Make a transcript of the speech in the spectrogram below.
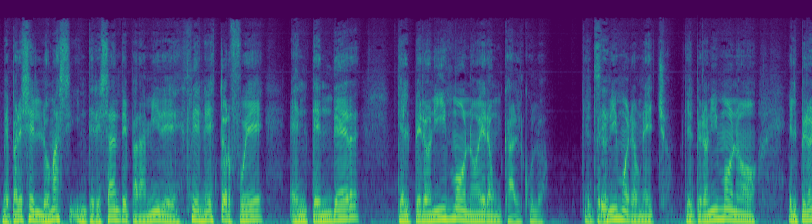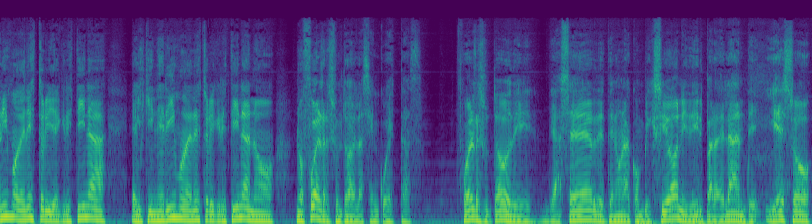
Me parece lo más interesante para mí de, de Néstor fue entender que el peronismo no era un cálculo, que el Sí. peronismo era un hecho, que el peronismo no. El peronismo de Néstor y de Cristina, el kirchnerismo de Néstor y Cristina no, no fue el resultado de las encuestas. Fue el resultado de, de hacer, de tener una convicción y de ir para adelante. Y eso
